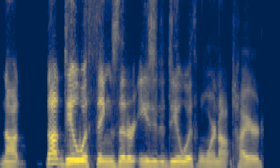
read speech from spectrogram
not not deal with things that are easy to deal with when we're not tired.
